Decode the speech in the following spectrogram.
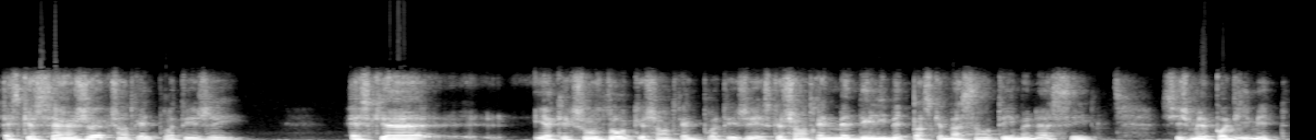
Est-ce que c'est un jeu que je suis en train de protéger? Est-ce que il y a quelque chose d'autre que je suis en train de protéger? Est-ce que je suis en train de mettre des limites parce que ma santé est menacée? si je mets pas de limite.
